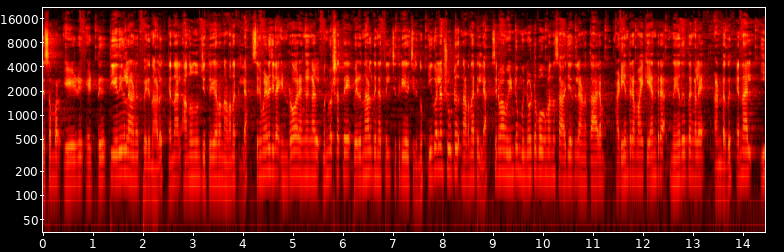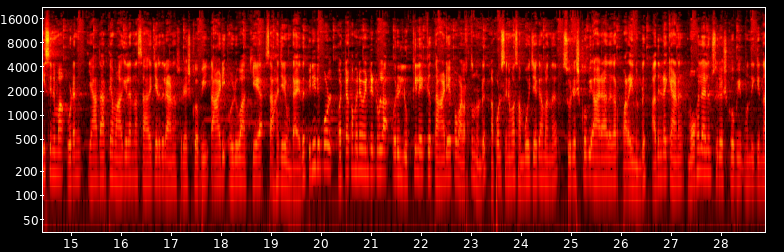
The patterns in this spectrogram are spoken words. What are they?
ഡിസംബർ ഏഴ് എട്ട് തീയതികളാണ് പെരുന്നാൾ. എന്നാൽ അന്നൊന്നും ചിത്രീകരണം നടന്നിട്ടില്ല. സിനിമയുടെ ചില ഇൻട്രോ രംഗങ്ങൾ മുൻവർഷത്തെ പെരുന്നാൾ ദിനത്തിൽ ചിത്രീകരിച്ചിരുന്നു. ഈ കൊല്ലം ഷൂട്ട് നടന്നിട്ടില്ല. സിനിമ വീണ്ടും മുന്നോട്ട് പോകുമെന്ന സാഹചര്യത്തിലാണ് താരം അടിയന്തരമായി കേന്ദ്ര നേതൃത്വങ്ങളെ കണ്ടത്. എന്നാൽ ഈ സിനിമ ഉടൻ യാഥാർത്ഥ്യമാകില്ലെന്ന സാഹചര്യത്തിലാണ് സുരേഷ് ഗോപി താടി ഒഴിവാക്കിയ സാഹചര്യം ഉണ്ടായത് പിന്നീട് ഇപ്പോൾ ഒറ്റക്കമ്പന് വേണ്ടിയിട്ടുള്ള ഒരു ലുക്കിലേക്ക് താടിയൊക്കെ വളർത്തുന്നുണ്ട്. അപ്പോൾ സിനിമ സംഭവിച്ചേക്കാമെന്ന് സുരേഷ് ഗോപി ആരാധകർ പറയുന്നുണ്ട്. അതിനിടയ്ക്കാണ് മോഹൻലാലും സുരേഷ് ഗോപിയും ഒന്നിക്കുന്ന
